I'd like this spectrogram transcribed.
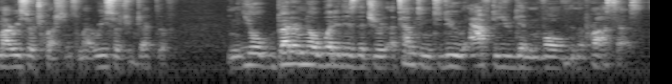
my research questions, my research objective. You'll better know what it is that you're attempting to do after you get involved in the process.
